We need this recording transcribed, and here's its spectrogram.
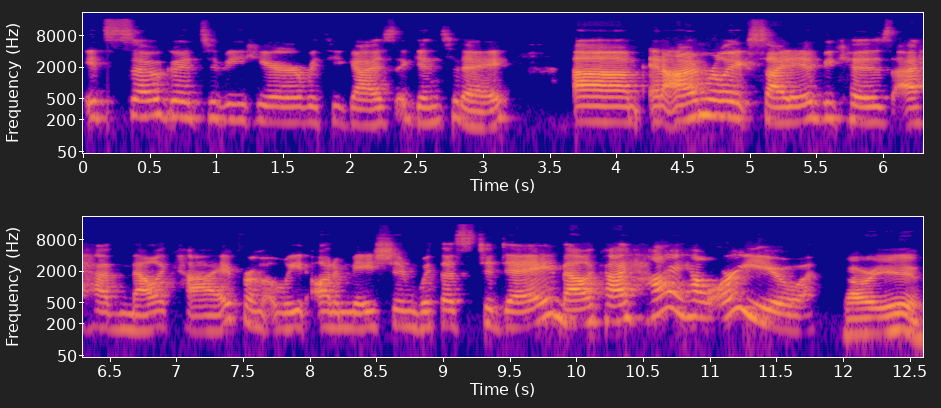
It's so good to be here with you guys again today. Um, and I'm really excited because I have Malachi from Elite Automation with us today. Malachi, hi, how are you? How are you?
